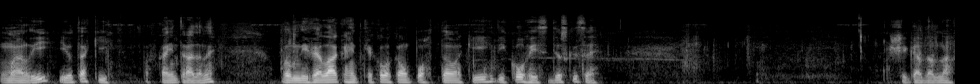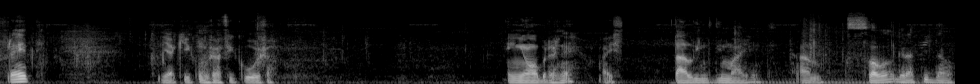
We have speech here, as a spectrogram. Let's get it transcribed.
Uma ali e outra aqui, pra ficar a entrada, né? Vamos nivelar que a gente quer colocar um portão aqui de correr, se Deus quiser. Chegada ali na frente. E aqui como já ficou já. Em obras, né? Mas tá lindo demais, gente. Ah, só gratidão.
